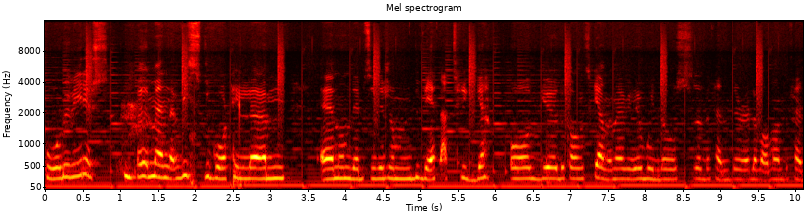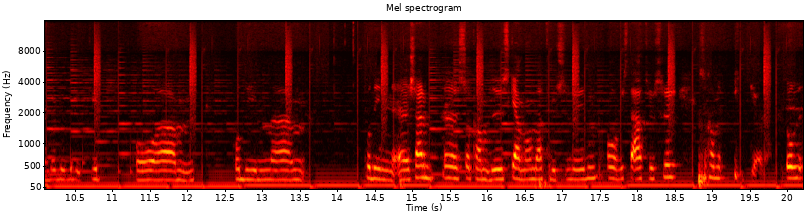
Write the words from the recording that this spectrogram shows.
får du virus. Eh, Men hvis du går til ehm, eh, noen websider som du vet er trygge. Og eh, du kan skanne med Windows Defender eller hva man Defender du bruker på, um, på din, um, på din eh, skjerm. Eh, så kan du skanne om det er trusler i den. Og hvis det er trusler, så kan du ikke gjøre det. Og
